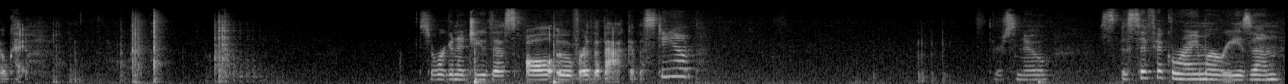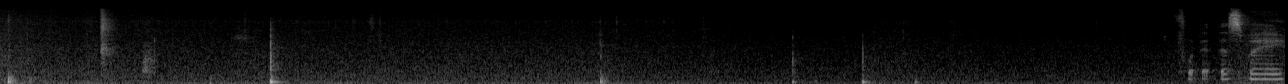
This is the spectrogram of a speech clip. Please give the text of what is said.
Okay. So we're going to do this all over the back of the stamp. There's no specific rhyme or reason. Flip it this way.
